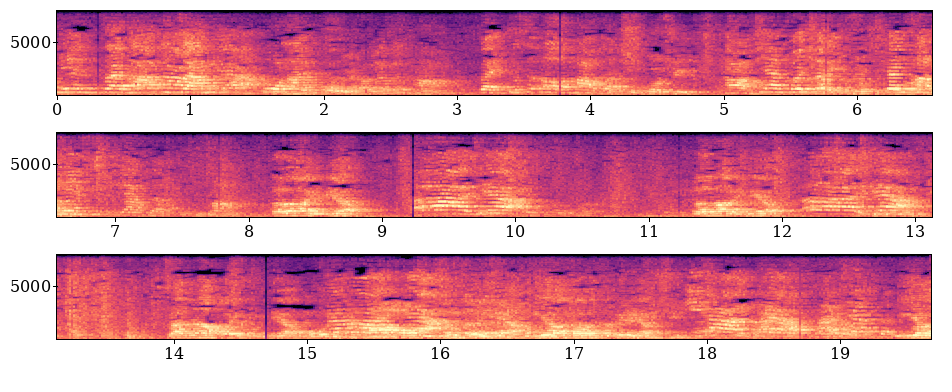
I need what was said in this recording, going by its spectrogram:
面再拿一张过来补，好，对，这是二号的。数过去，好，现在所以这里跟上面是一样的。好，二号一票，二号一票，二号一票，二号一票，三号侯友一票，三号一票，一号高哲一票，一号一票，来，现在整一号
